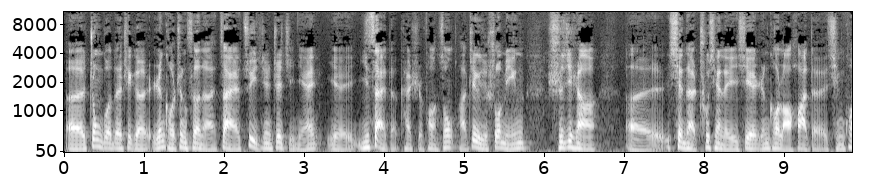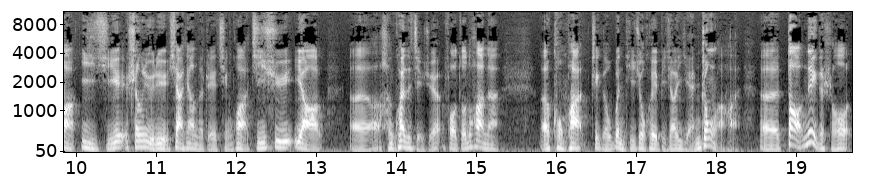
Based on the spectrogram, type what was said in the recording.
呃，中国的这个人口政策呢，在最近这几年也一再的开始放松啊，这个就说明实际上。呃，现在出现了一些人口老化的情况，以及生育率下降的这个情况，急需要呃很快的解决，否则的话呢，呃，恐怕这个问题就会比较严重了哈。呃，到那个时候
